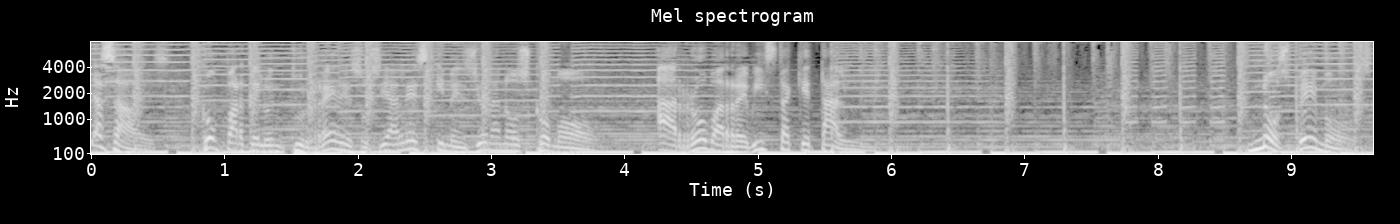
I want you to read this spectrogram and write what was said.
ya sabes, compártelo en tus redes sociales y menciónanos como arroba revista qué tal. Nos vemos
